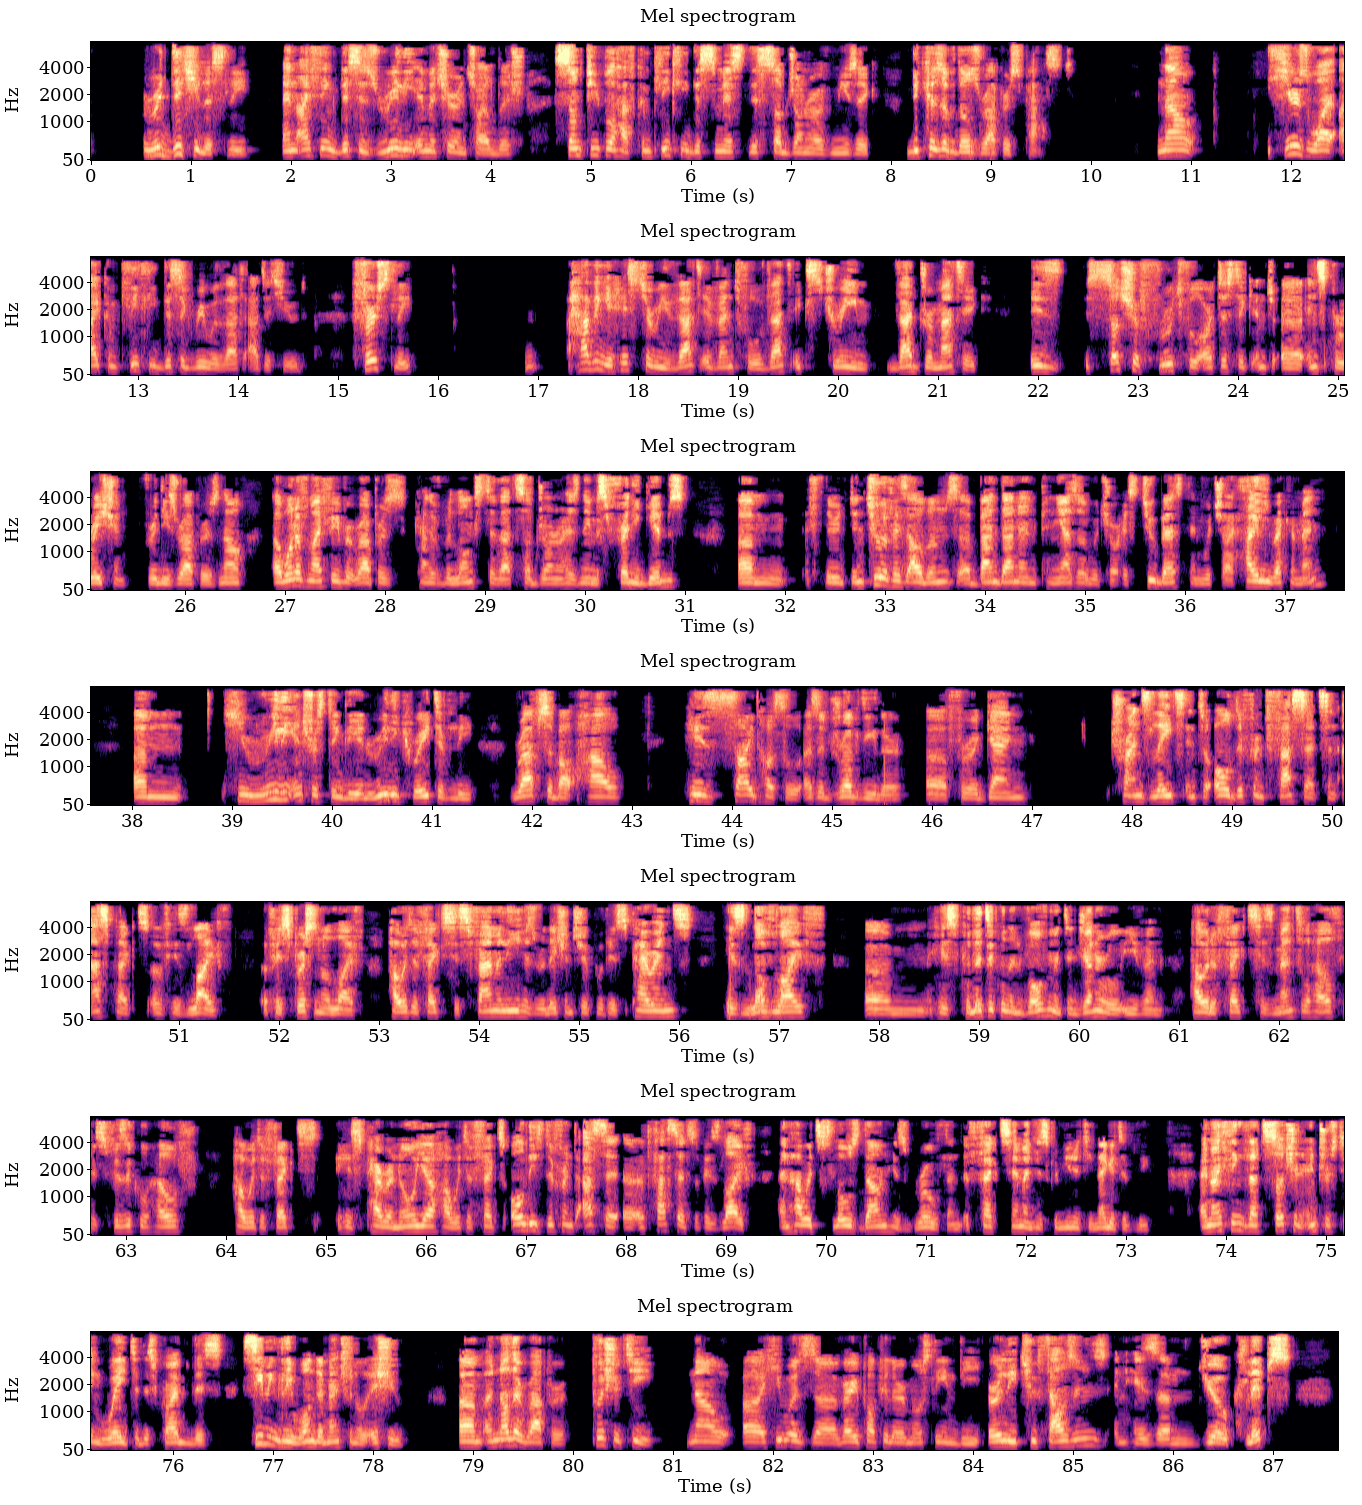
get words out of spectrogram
ridiculously, and I think this is really immature and childish. Some people have completely dismissed this subgenre of music because of those rappers' past. Now, here's why I completely disagree with that attitude. Firstly, having a history that eventful, that extreme, that dramatic is such a fruitful artistic uh, inspiration for these rappers. Now, uh, one of my favorite rappers kind of belongs to that subgenre. His name is Freddie Gibbs. Um, in two of his albums, uh, Bandana and Pinata, which are his two best and which I highly recommend, um, he really interestingly and really creatively raps about how his side hustle as a drug dealer uh, for a gang translates into all different facets and aspects of his life, of his personal life, how it affects his family, his relationship with his parents, his love life, um, his political involvement in general, even how it affects his mental health, his physical health, how it affects his paranoia, how it affects all these different asset, uh, facets of his life, and how it slows down his growth and affects him and his community negatively. And I think that's such an interesting way to describe this seemingly one-dimensional issue. Um, another rapper, Pusha T. Now, uh, he was uh, very popular mostly in the early 2000s in his um, duo Clipse.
